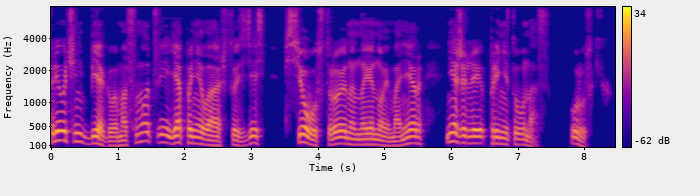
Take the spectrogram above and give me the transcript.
При очень беглом осмотре я поняла, что здесь все устроено на иной манер, нежели принято у нас, у русских.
